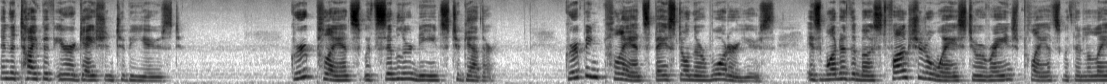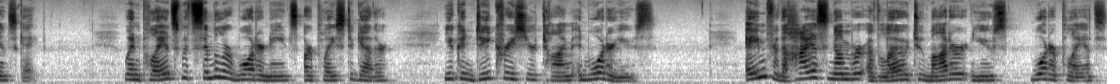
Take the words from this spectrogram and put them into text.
and the type of irrigation to be used. Group plants with similar needs together. Grouping plants based on their water use is one of the most functional ways to arrange plants within a landscape. When plants with similar water needs are placed together, you can decrease your time and water use. Aim for the highest number of low to moderate use water plants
